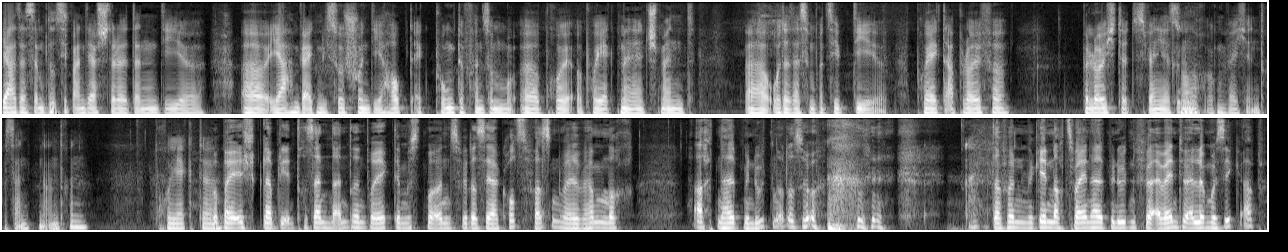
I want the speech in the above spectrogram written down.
ja, das ist im Prinzip das an der Stelle dann die, äh, ja, haben wir eigentlich so schon die Haupteckpunkte von so einem äh, Pro äh, Projektmanagement äh, oder das im Prinzip die Projektabläufe beleuchtet. Es werden jetzt genau. nur noch irgendwelche interessanten anderen Projekte. Wobei ich glaube, die interessanten anderen Projekte müssten wir uns wieder sehr kurz fassen, weil wir haben noch achteinhalb Minuten oder so. Davon gehen noch zweieinhalb Minuten für eventuelle Musik ab.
